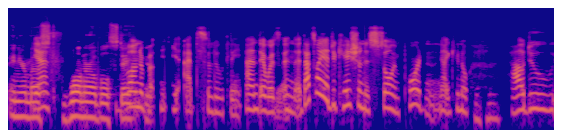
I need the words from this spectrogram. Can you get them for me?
in your most Yes, vulnerable state. vulnerable. Yeah, absolutely. And there was, Yeah. and that's why education is so important. Like you know, Mhm. how do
